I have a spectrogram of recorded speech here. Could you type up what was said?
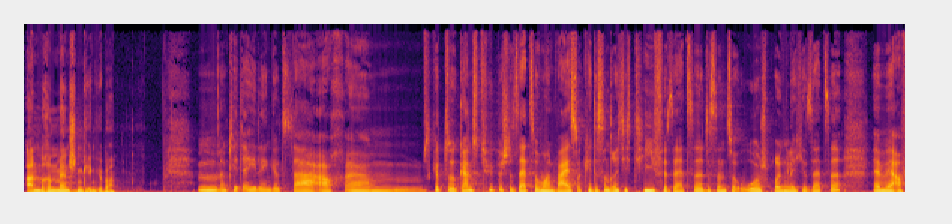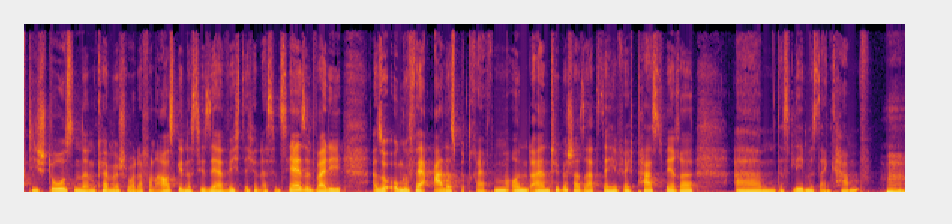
anderen Menschen gegenüber. Mm, Im Täterhealing gibt es da auch, ähm, es gibt so ganz typische Sätze, wo man weiß, okay, das sind richtig tiefe Sätze, das sind so ursprüngliche Sätze. Wenn wir auf die stoßen, dann können wir schon mal davon ausgehen, dass die sehr wichtig und essentiell sind, weil die also ungefähr alles betreffen. Und ein typischer Satz, der hier vielleicht passt, wäre, ähm, das Leben ist ein Kampf. Hm,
